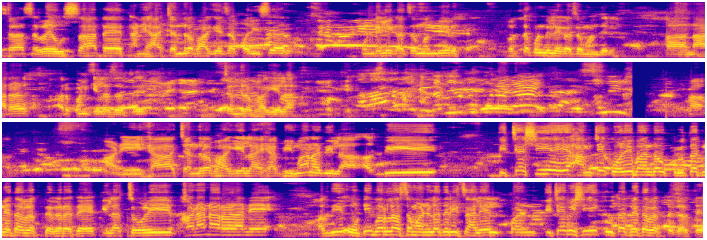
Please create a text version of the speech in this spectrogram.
सगळा सगळे उत्साहात आहेत आणि हा चंद्रभागेचा परिसर पुंडलिकाचं मंदिर फक्त पुंडलिकाचं मंदिर. हा नारळ अर्पण केला जाते चंद्रभागेला. ओके. आणि ह्या चंद्रभागेला ह्या भीमा नदीला अगदी तिच्याशी हे आमचे कोळी बांधव कृतज्ञता व्यक्त करत आहे तिला चोळी खणा नारळाने अगदी ओटी भरलं असं म्हणलं तरी चालेल पण तिच्याविषयी कृतज्ञता व्यक्त करते.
